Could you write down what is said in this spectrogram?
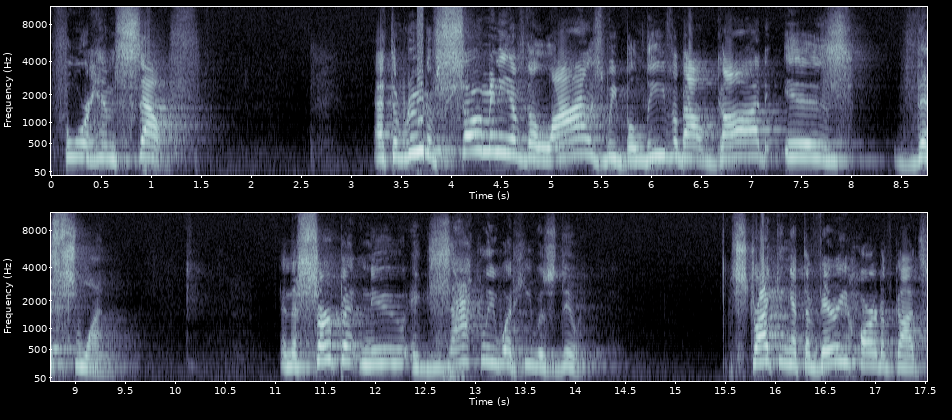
for himself. At the root of so many of the lies we believe about God is this one. And the serpent knew exactly what he was doing, striking at the very heart of God's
